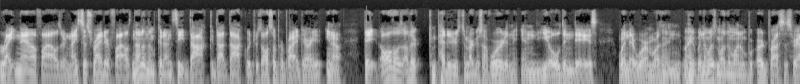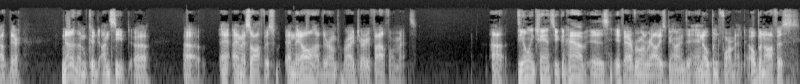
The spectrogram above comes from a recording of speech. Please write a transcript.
WriteNow files or Nisus Writer files none of them could unseat doc.doc which was also proprietary you know they all those other competitors to microsoft word in the, in the olden days when there were more than when there was more than one word processor out there none of them could unseat uh, uh, ms office and they all have their own proprietary file formats uh, the only chance you can have is if everyone rallies behind an open format. Open Office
